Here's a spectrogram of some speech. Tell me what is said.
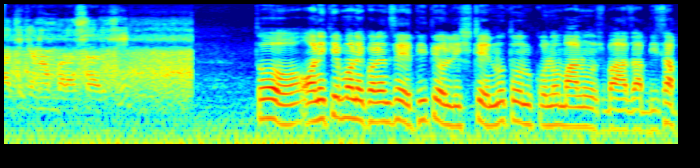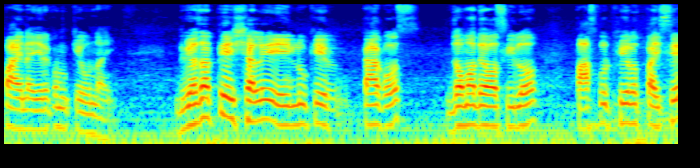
রাতিকা নাম্বার আছে আর কি। তো অনেকে মনে করেন যে দ্বিতীয় লিস্টে নতুন কোনো মানুষ বা যা ভিসা পায় না, এরকম কেউ নাই। দুই হাজার তেইশ সালে এই লোকের কাগজ জমা দেওয়া ছিল, পাসপোর্ট ফেরত পাইছে,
